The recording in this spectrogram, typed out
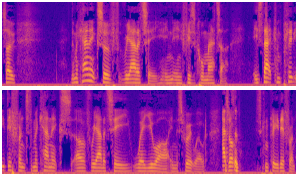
So the mechanics of reality in, in physical matter is that completely different to the mechanics of reality where you are in the spirit world? Absolutely. It's completely different.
